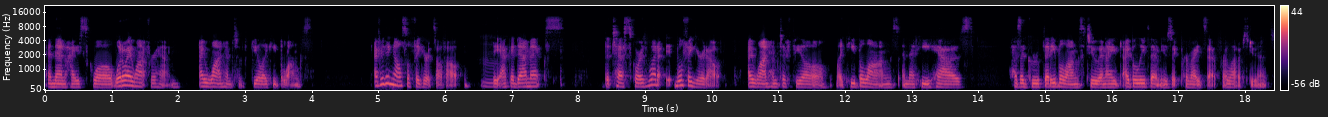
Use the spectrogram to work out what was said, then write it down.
and then high school, what do I want for him? I want him to feel like he belongs everything else will figure itself out. Mm. The academics, the test scores, what we'll figure it out. I want him to feel like he belongs and that he has has a group that he belongs to. And I, I believe that music provides that for a lot of students.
